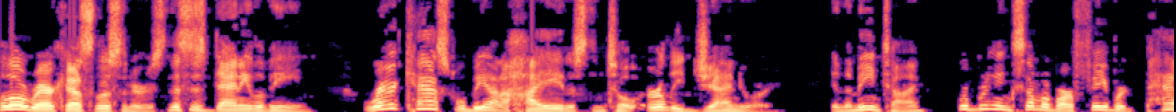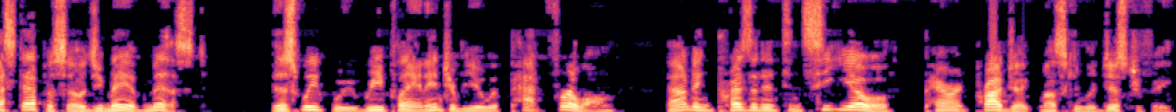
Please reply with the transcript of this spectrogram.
Hello, Rarecast listeners. This is Danny Levine. Rarecast will be on a hiatus until early January. In the meantime, we're bringing some of our favorite past episodes you may have missed. This week, we replay an interview with Pat Furlong, founding president and CEO of Parent Project Muscular Dystrophy.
